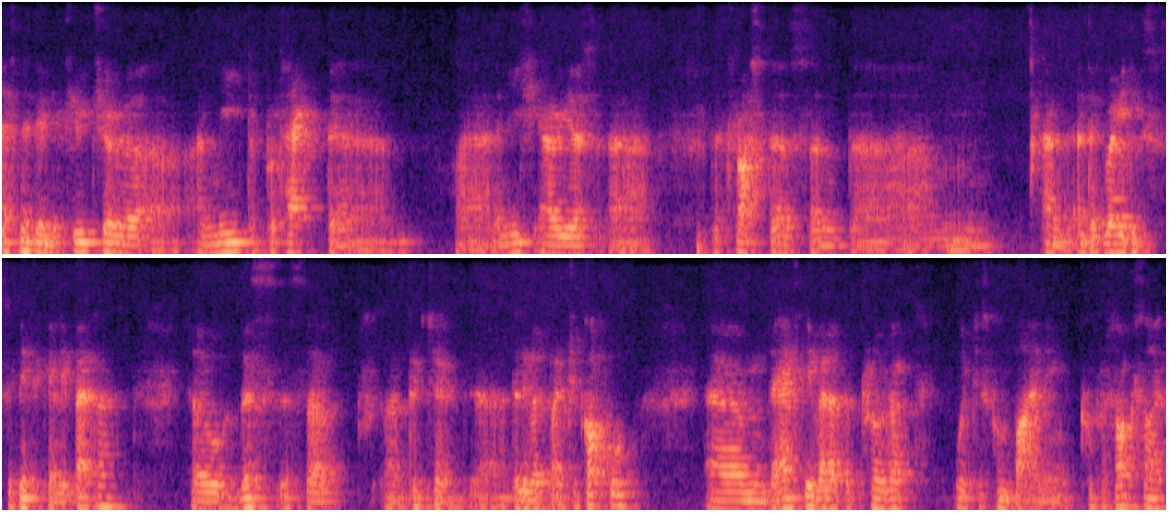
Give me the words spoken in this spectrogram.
definitely in the future uh, a need to protect the, uh, the niche areas, uh, the thrusters and, um, and, and the gradings significantly better. So this is a, a picture uh, delivered by Chugoku. Um, they have developed a product which is combining cuprous oxide,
